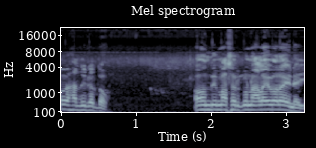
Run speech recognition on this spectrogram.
ওই হাজিরা দাও। এখন দি মাছের কোনো আলাই বালাই নাই।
